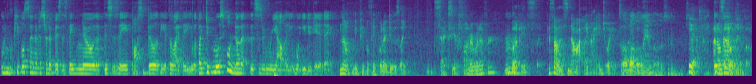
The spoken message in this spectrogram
when people sign up to start a business, they know that this is a possibility of the life that you live? Like, do most people know that this is in reality what you do day to day? No, I mean people think what I do is like sexy or fun or whatever, Mm. but it's like it's not. It's not like I enjoy it. It's all about the Lambos and Yeah, I don't It's got a Lambo.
